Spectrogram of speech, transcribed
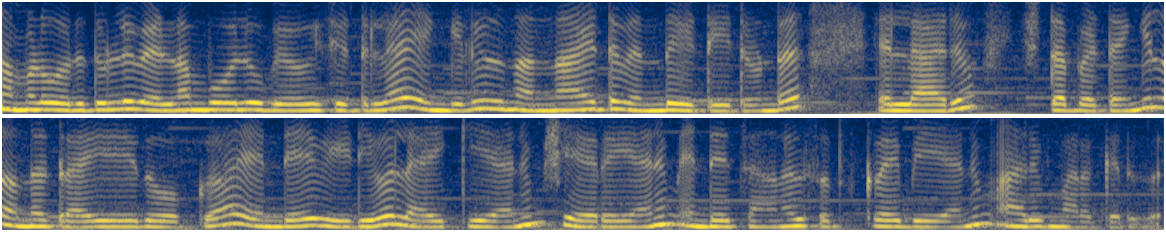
നമ്മൾ ഒരു തുള്ളി വെള്ളം പോലും ഉപയോഗിച്ചിട്ടില്ല. എങ്കിലും ഇത് നന്നായിട്ട് വെന്ത് കിട്ടിയിട്ടുണ്ട്. എല്ലാവരും ഇഷ്ടപ്പെട്ടെങ്കിൽ ഒന്ന് ട്രൈ ചെയ്ത് നോക്കുക. എന്റെ വീഡിയോ ലൈക്ക് ചെയ്യാനും ഷെയർ ചെയ്യാനും എന്റെ ചാനൽ സബ്സ്ക്രൈബ് ചെയ്യാനും ആരും മറക്കരുത്.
